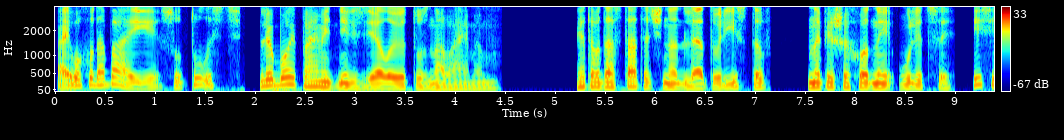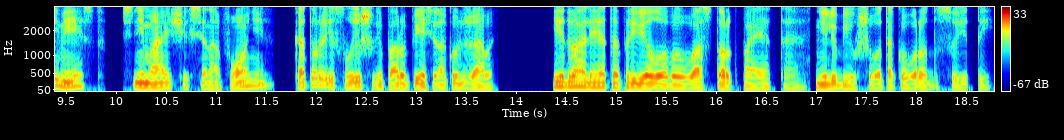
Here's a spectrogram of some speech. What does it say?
а его худоба и сутулость любой памятник сделают узнаваемым. Этого достаточно для туристов на пешеходной улице и семейств, снимающихся на фоне, которые слышали пару песен Акуджавы. Едва ли это привело бы в восторг поэта, не любившего такого рода суеты.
